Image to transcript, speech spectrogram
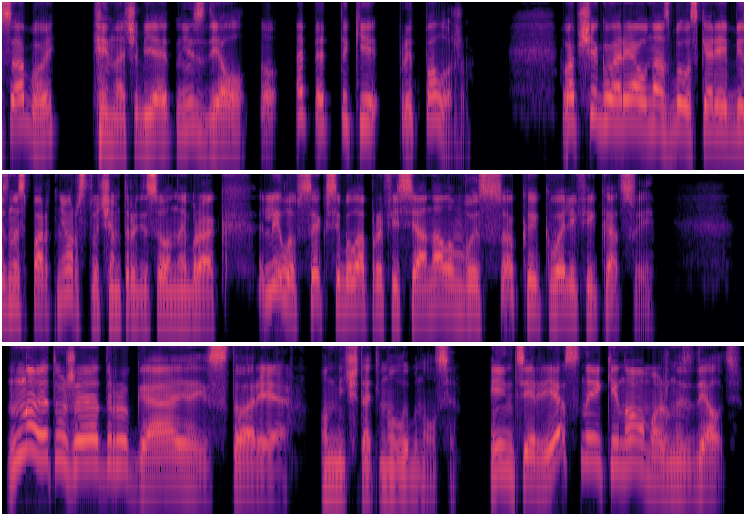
собой. Иначе бы я это не сделал. Ну, опять-таки, предположим. Вообще говоря, у нас было скорее бизнес-партнерство, чем традиционный брак. Лила в сексе была профессионалом высокой квалификации. Но это уже другая история. Он мечтательно улыбнулся. Интересное кино можно сделать.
